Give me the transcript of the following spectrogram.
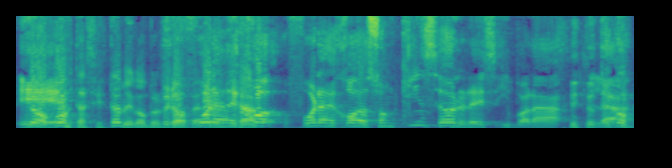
Eh, no, posta, si está me compro el Pero shopper, fuera, eh, de ya. jo- fuera de joda son 15 dólares y para. la-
